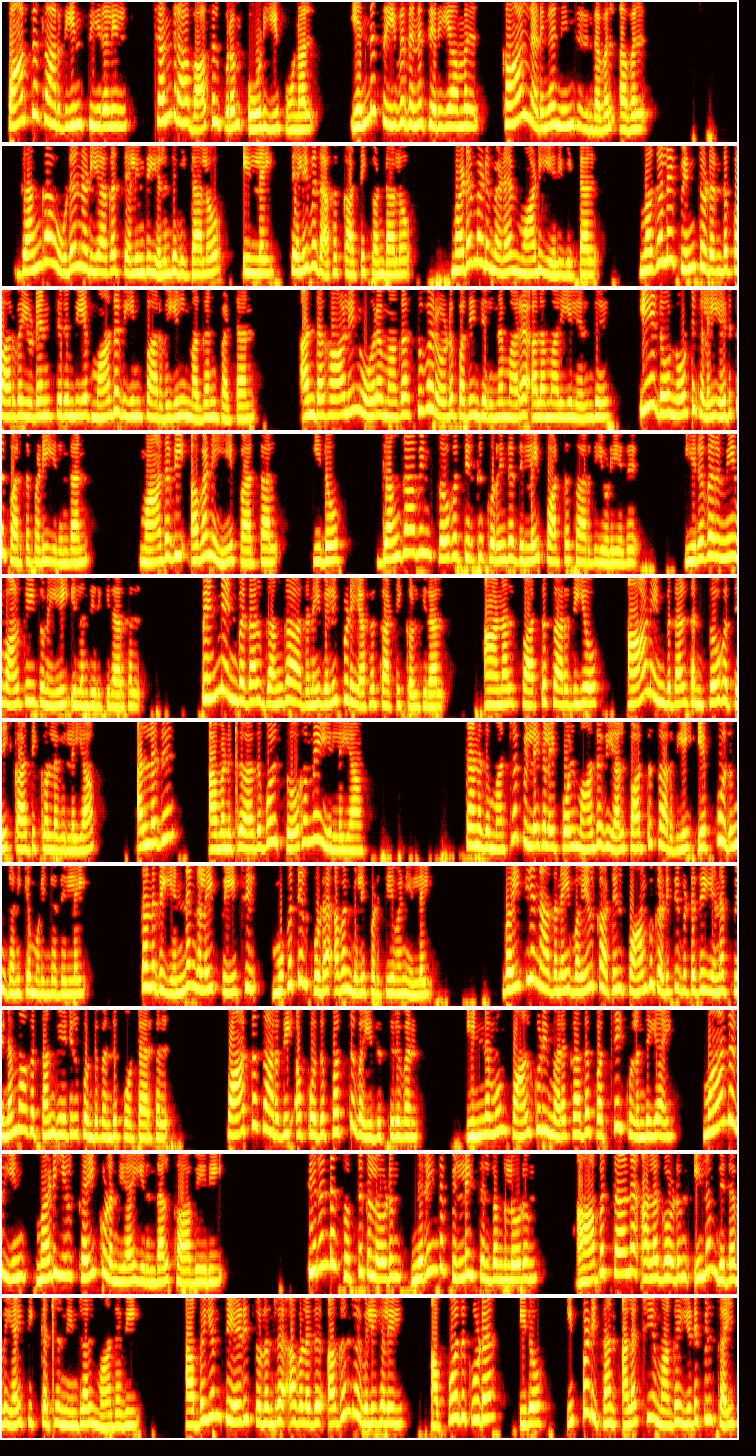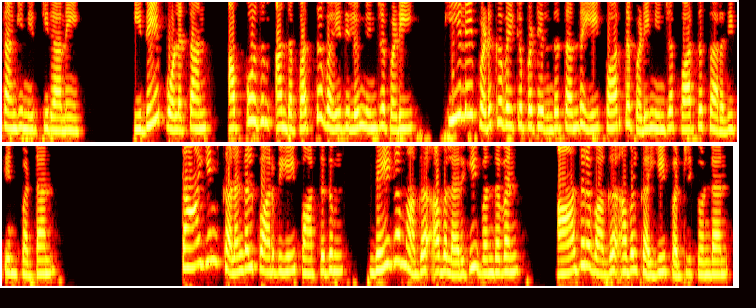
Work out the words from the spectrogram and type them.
பார்த்த சாரதியின் சீரலில் சந்திரா வாசல்புறம் ஓடியே போனாள். என்ன செய்வதென தெரியாமல் கால் நடுங்க நின்றிருந்தவள் அவள். கங்கா உடனடியாக தெளிந்து எழுந்து விட்டாளோ? இல்லை தெளிவதாக காட்டிக் கொண்டாளோ? மடமடமென மாடி ஏறிவிட்டாள். மகளை பின்தொடர்ந்த பார்வையுடன் திரும்பிய மாதவியின் பார்வையில் மகன் பட்டான். அந்த ஹாலின் ஓரமாக சுவரோடு பதிந்திருந்த மர அலமாரியில் இருந்து ஏதோ நோட்டுகளை எடுத்து பார்த்தபடி இருந்தான். மாதவி அவனையே பார்த்தாள். இதோ கங்காவின் சோகத்திற்கு குறைந்ததில்லை பார்த்த சாரதியுடையது. இருவருமே வாழ்க்கை துணையை இழந்திருக்கிறார்கள். பெண் என்பதால் கங்கா அதனை வெளிப்படையாக காட்டிக் கொள்கிறாள். ஆனால் பார்த்த சாரதியோ ஆண் என்பதால் தன் சோகத்தை காட்டிக் கொள்ளவில்லையா? அல்லது அவனுக்கு அதுபோல் சோகமே இல்லையா? தனது மற்ற பிள்ளைகளைப் போல் மாதவியால் பார்த்த சாரதியை எப்போதும் கணிக்க முடிந்ததில்லை. தனது எண்ணங்களை பேச்சில் முகத்தில் கூட அவன் வெளிப்படுத்தியவன் இல்லை. வைத்தியநாதனை வயல்காட்டில் பாம்பு கடித்து விட்டது என பிணமாகத்தான் வீட்டில் கொண்டு வந்து போட்டார்கள். பார்த்த சாரதி அப்போது பத்து வயது சிறுவன். இன்னமும் பால்குடி மறக்காத பச்சை குழந்தையாய் மாதவியின் மடியில் கை குழந்தையாய் இருந்தாள் காவேரி. திரண்ட சொத்துக்களோடும் நிறைந்த பிள்ளை செல்வங்களோடும் ஆபத்தான அழகோடும் இளம் விதவையாய் திக்கற்று நின்றாள் மாதவி. அபயம் தேடி சுழன்ற அவளது அகன்ற விழிகளில் அப்போது கூட இதோ இப்படித்தான் அலட்சியமாக இடுப்பில் கை தாங்கி நிற்கிறானே. இதே போலத்தான் அப்போதும் அந்த பத்து வயதிலும் நின்றபடி கீழே படுக்க வைக்கப்பட்டிருந்த தந்தையை பார்த்தபடி நின்ற பார்த்தசாரதி தென்பட்டான். தாயின் கலங்கள் பார்வையை பார்த்ததும் வேகமாக அவள் அருகே வந்தவன் ஆதரவாக அவள் கையை பற்றி கொண்டான்.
